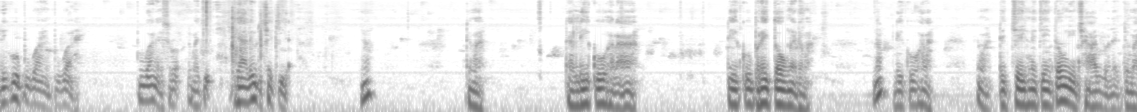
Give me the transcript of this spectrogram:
လေးကိုပူပါတယ်ပူပါတယ်ပူပါတယ်ဆိုတော့ဒီမှာကြည့်ညာလေးတစ်ချက်ကြည့်လိုက်နော်ဒီမှာ ဒါလေးကိုဟာလားလေးကိုဘရိတ်သုံးနေတယ်မှာနော်လေးကိုဟာလားဒီမှာတစ်ချိန်နှစ်ချိန်သုံးချိန်ချားပြီးတော့လေဒီမှာ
